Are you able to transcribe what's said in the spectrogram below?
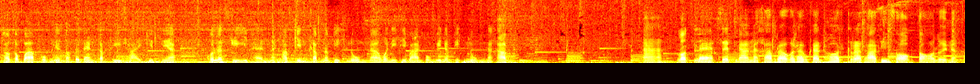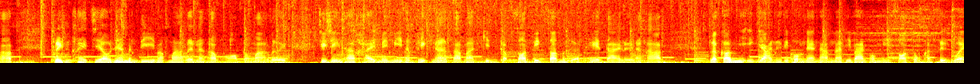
เท่ากับว่าผมเนี่ยต้องไปแบ่งกับพี่ชายกินเนี่ยคนละ4แผ่นนะครับ กินกับน้ำพริกหนุ่มนะ วันนี้ที่บ้านผมมีน้ำพริกหนุ่มนะครับอ่ารสแรกเสร็จแล้วนะครับ เราก็ทำการทอดกระทะที่ 2 ต่อเลยนะครับ กลิ่นไข่เจียวเนี่ยมันดีมากๆเลยนะครับ หอมมากๆเลย จริงๆ ถ้าใครไม่มีน้ำพริกนะ สามารถกินกับซอสพริกซอสมะเขือเทศได้เลยนะครับ แล้วก็มีอีกอย่างหนึ่งที่ผมแนะนำนะที่บ้านผมมีซอสทงคัตสึด้วย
